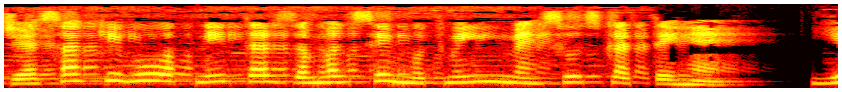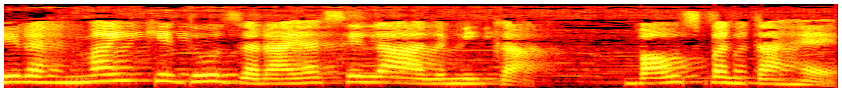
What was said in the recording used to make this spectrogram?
جیسا کہ وہ اپنے طرز عمل سے مطمئن محسوس کرتے ہیں۔ یہ رہنمائی کے دو ذرائع سے لا عالمی کا باؤس بنتا ہے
